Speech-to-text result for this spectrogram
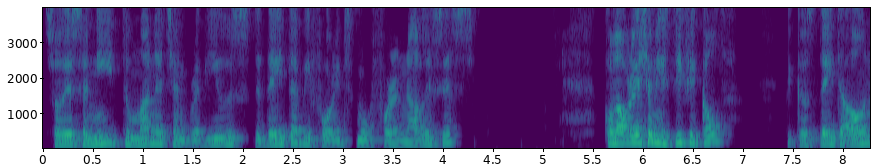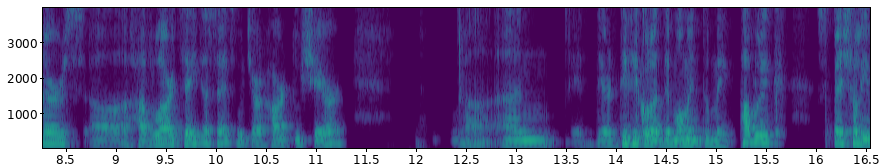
So there's a need to manage and reduce the data before it's moved for analysis. Collaboration is difficult because data owners uh, have large data sets which are hard to share uh, and they're difficult at the moment to make public, especially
